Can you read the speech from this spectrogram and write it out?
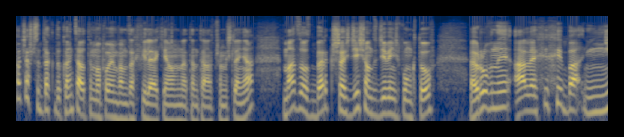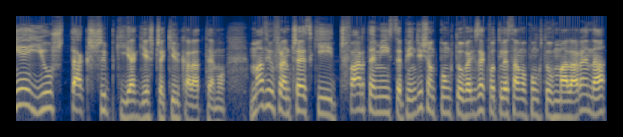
chociaż czy tak do końca o tym opowiem Wam za chwilę, jakie mam na ten temat przemyślenia. Mats Ostberg 69 punktów, równy, ale chyba nie już tak szybki jak jeszcze kilka lat temu. Matthew Franceski, czwarte miejsce, 50 punktów, egzekwo tyle samo punktów ma Larena.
